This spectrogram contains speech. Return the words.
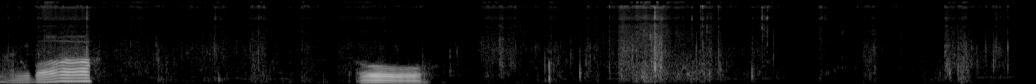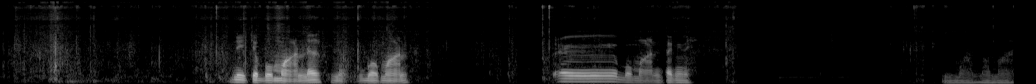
หมานอยู่บ่โอ้นี่จะบ่หมานเด้อพี่น้องบ่หมานเออบ่หมานตึงนี่บ่หมานบ่หมาน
